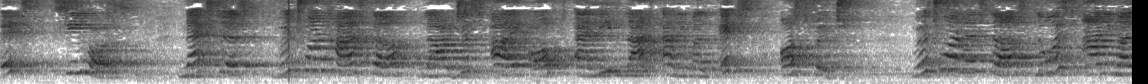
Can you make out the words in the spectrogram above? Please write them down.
It's seahorse. Next is which one has the largest eye of any land animal? It's ostrich. Which one is the slowest animal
